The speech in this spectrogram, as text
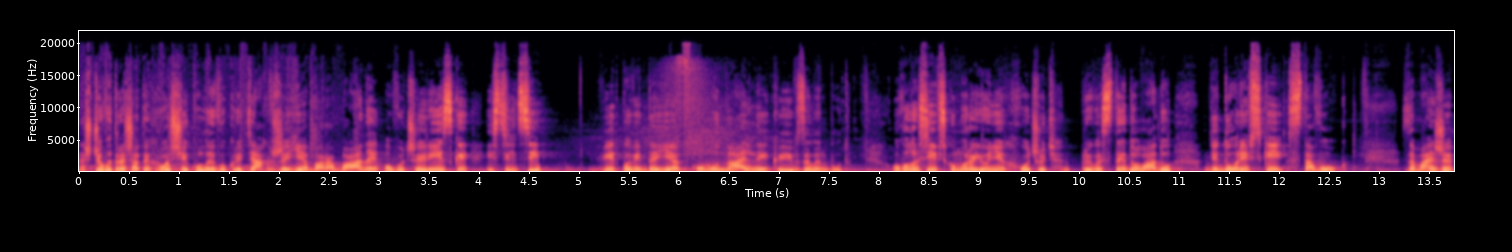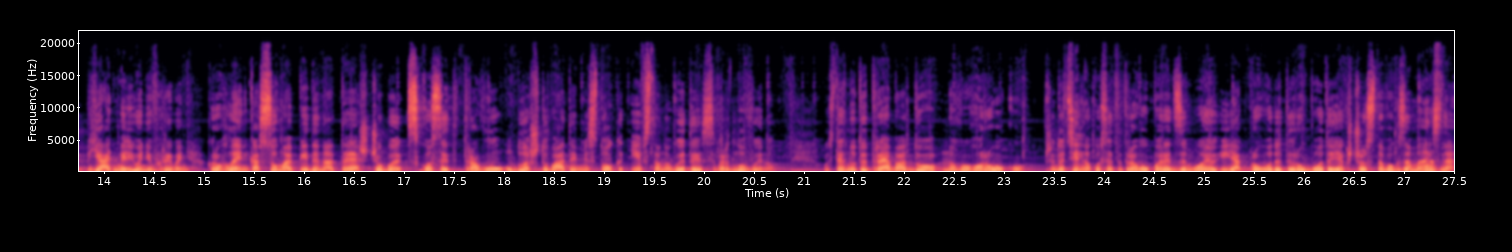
На що витрачати гроші, коли в укриттях вже є барабани, овочерізки і стільці? Відповідь дає комунальний Київзеленбуд. У Голосіївському районі хочуть привести до ладу Дідорівський ставок. за майже 5 мільйонів гривень. Кругленька сума піде на те, щоб скосити траву, облаштувати місток і встановити свердловину. Устигнути треба до нового року. Чи доцільно косити траву перед зимою і як проводити роботи, якщо ставок замерзне?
